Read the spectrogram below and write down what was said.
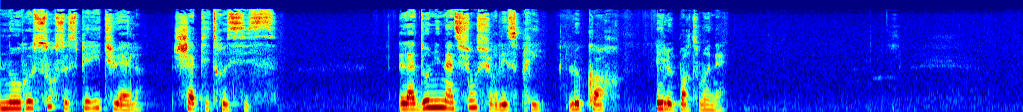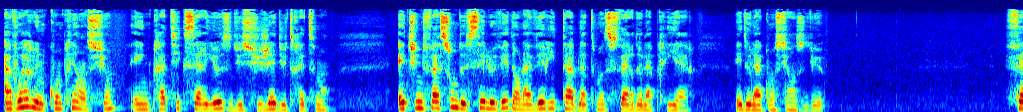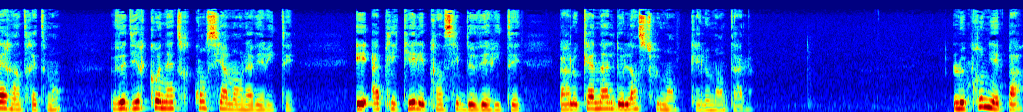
Nos ressources spirituelles, chapitre 6 La domination sur l'esprit, le corps et le porte-monnaie. Avoir une compréhension et une pratique sérieuse du sujet du traitement est une façon de s'élever dans la véritable atmosphère de la prière et de la conscience Dieu. Faire un traitement veut dire connaître consciemment la vérité et appliquer les principes de vérité par le canal de l'instrument qu'est le mental. Le premier pas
